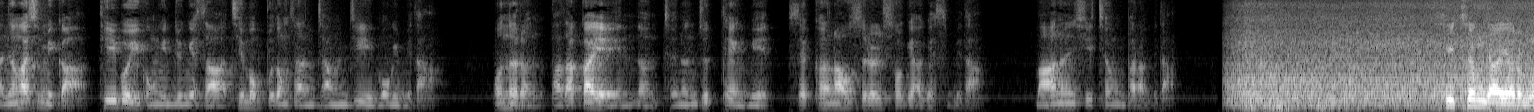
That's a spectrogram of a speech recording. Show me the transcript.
안녕하십니까 TV공인중개사 지목부동산 장지목입니다. 오늘은 바닷가에 있는 전원주택 및 세컨하우스를 소개하겠습니다. 많은 시청 바랍니다. 시청자 여러분,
